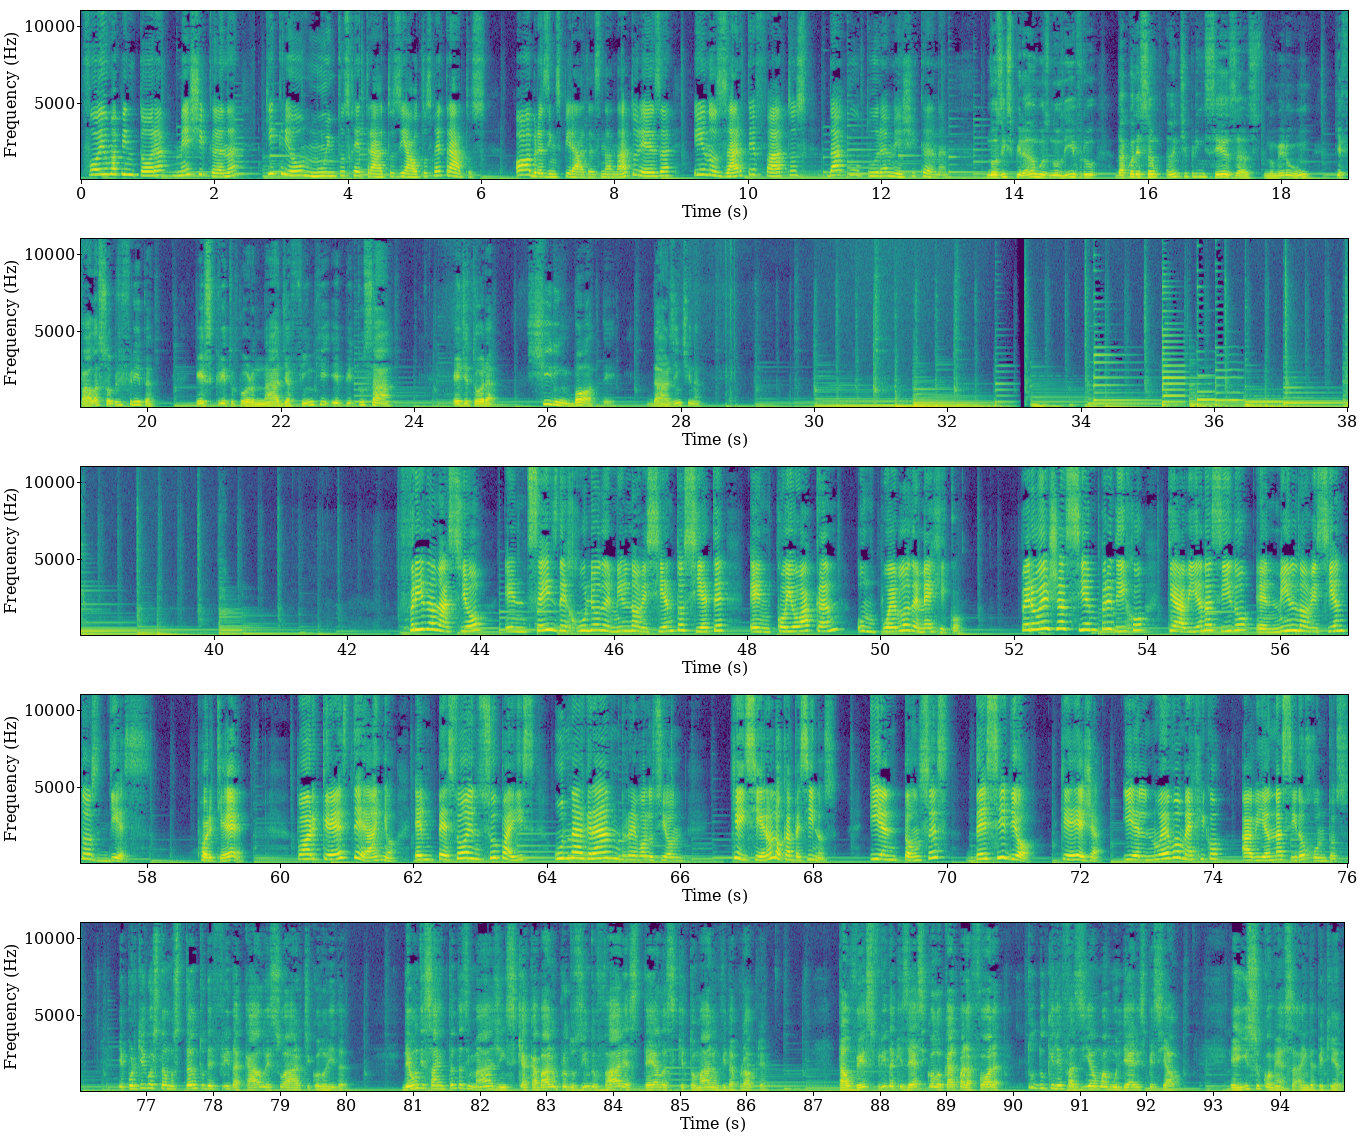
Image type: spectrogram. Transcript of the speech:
foi uma pintora mexicana que criou muitos retratos e autorretratos, obras inspiradas na natureza e nos artefatos da cultura mexicana. Nos inspiramos no livro da coleção Antiprincesas, número 1, que fala sobre Frida, escrito por Nadia Fink e Pitu Sá, editora Chirimbote, da Argentina. Frida nació en 6 de julio de 1907 en Coyoacán, un pueblo de México. Pero ella siempre dijo que había nacido en 1910. ¿Por qué? Porque este año empezó en su país una gran revolución que hicieron los campesinos. Y entonces decidió que ella y el Nuevo México habían nacido juntos. E por que gostamos tanto de Frida Kahlo e sua arte colorida? De onde saem tantas imagens que acabaram produzindo várias telas que tomaram vida própria? Talvez Frida quisesse colocar para fora tudo o que lhe fazia uma mulher especial. E isso começa ainda pequena,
